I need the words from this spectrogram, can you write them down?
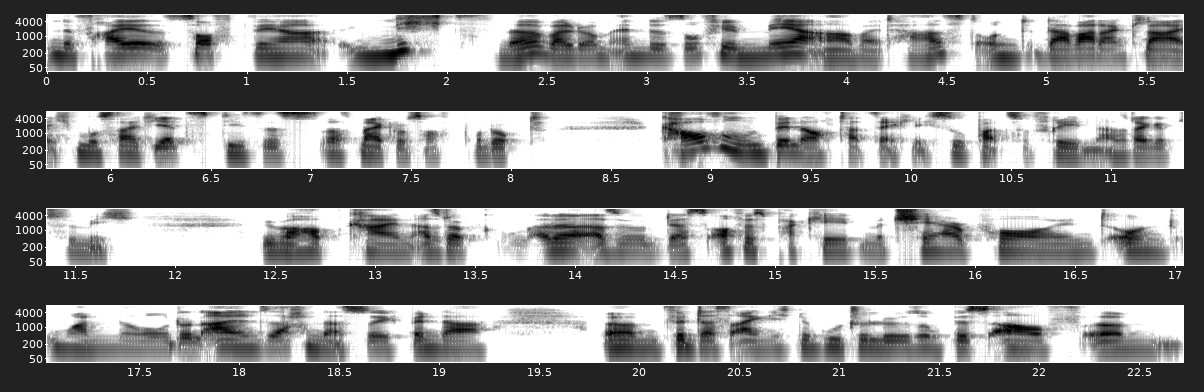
eine freie Software nichts, ne, weil du am Ende so viel mehr Arbeit hast. Und da war dann klar, ich muss halt jetzt dieses, das Microsoft-Produkt kaufen und bin auch tatsächlich super zufrieden. Also da gibt's für mich überhaupt kein, also, da, ne, also das Office-Paket mit SharePoint und OneNote und allen Sachen, also ich bin da, ähm, finde das eigentlich eine gute Lösung, bis auf, ähm,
